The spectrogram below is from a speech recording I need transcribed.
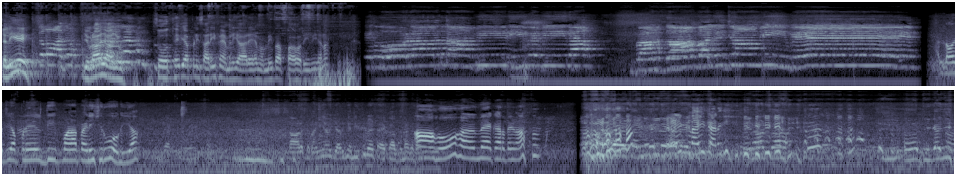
ਚਲਿਏ? ਚਲੋ ਆ ਜਾਓ। ਯੁਵਰਾਜ ਆ ਜਾਓ। ਸੋ ਉੱਥੇ ਵੀ ਆਪਣੀ ਸਾਰੀ ਫੈਮਿਲੀ ਆ ਰਹੇ ਆ ਮੰਮੀ ਪਾਪਾ ਹੋਰੀ ਵੀ ਹਨਾ? ਥੋੜਾ ਤਾਂ ਬੀੜੀ ਵੇ ਵੀਰਾ ਬਾਗਾ ਵੱਲ ਜਾਵੀਂ ਵੇ। ਲੋ ਜੀ ਆਪਣੇ ਦੀਪਮਾਲਾ ਪੈਣੀ ਸ਼ੁਰੂ ਹੋ ਗਈ ਆ। ਨਾਲ ਕੜਾਈਆਂ ਵੀ ਜੜ ਗਈਆਂ ਨੀਤੂ ਨੇ ਅਟੈਕ ਕਰ ਦੇਣਾ ਆਹੋ ਹਾਂ, ਮੈਂ ਕਰ ਦੇਣਾ। ਇਹ ਕੜਾਈ ਚੜ ਗਈ। ਠੀਕ ਹੈ ਜੀ।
